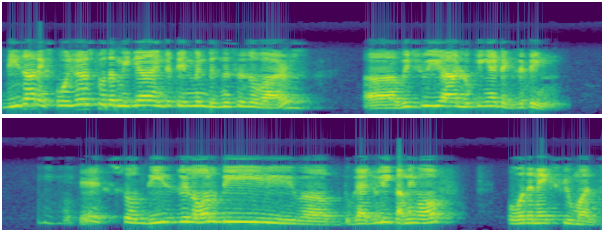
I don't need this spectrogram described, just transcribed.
these are exposures to the media entertainment businesses of ours, uh, which we are looking at exiting. Okay, so these will all be uh, gradually coming off over the next few months.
